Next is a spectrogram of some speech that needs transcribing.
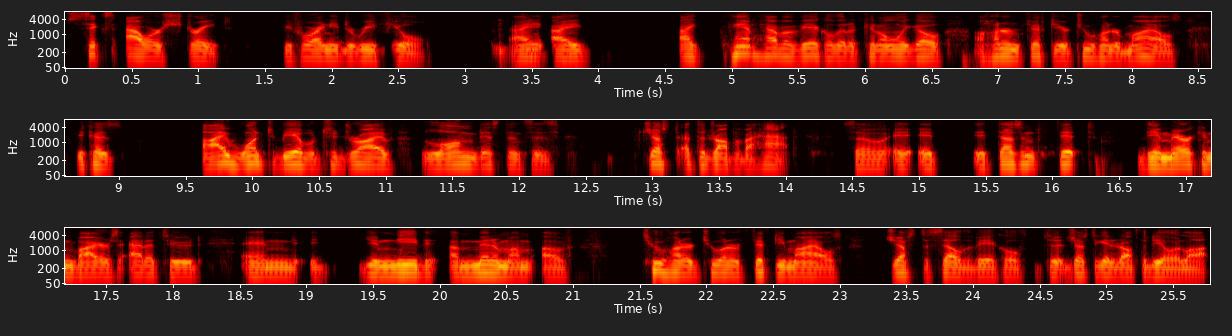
six hours straight before I need to refuel. I I I can't have a vehicle that can only go 150 or 200 miles because I want to be able to drive long distances just at the drop of a hat. So it it, it doesn't fit the American buyer's attitude, and it, you need a minimum of 200 250 miles just to sell the vehicle to just to get it off the dealer lot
